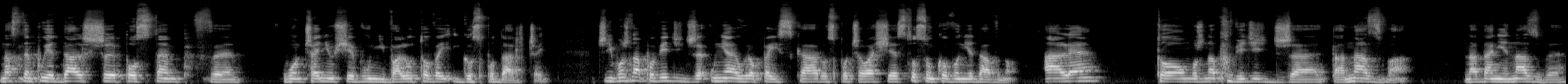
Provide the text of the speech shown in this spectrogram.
następuje dalszy postęp w łączeniu się w Unii Walutowej i Gospodarczej. Czyli można powiedzieć, że Unia Europejska rozpoczęła się stosunkowo niedawno, ale to można powiedzieć, że ta nazwa, nadanie nazwy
